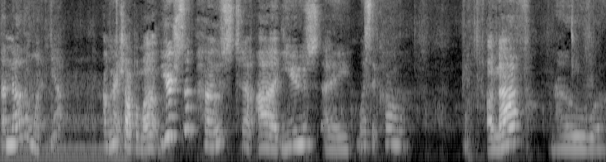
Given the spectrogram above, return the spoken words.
another one. Yeah. You Okay. chop them up. You're supposed to uh, use a what's it called? A knife. No.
